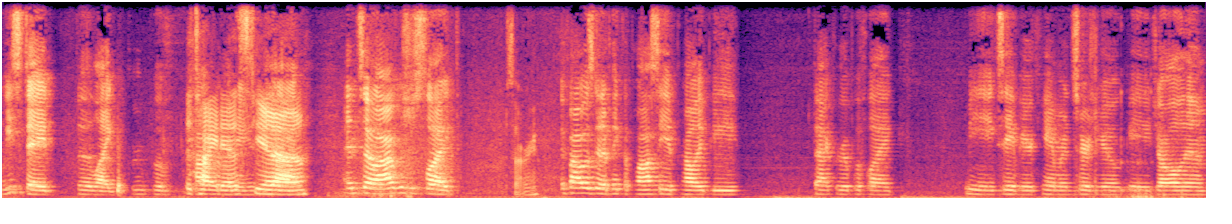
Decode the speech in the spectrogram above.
we stayed the like group of The however tightest, many- yeah. And so I was just like Sorry. if I was gonna pick a posse, it'd probably be that group of like me, Xavier, Cameron, Sergio, Gage, all of them.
